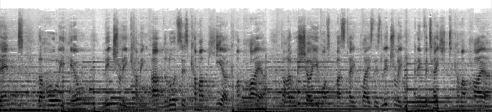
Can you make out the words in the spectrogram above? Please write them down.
ascend the holy hill literally coming up. The Lord says, Come up here, come up higher, that I will show you what must take place. There's literally an invitation to come up higher.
